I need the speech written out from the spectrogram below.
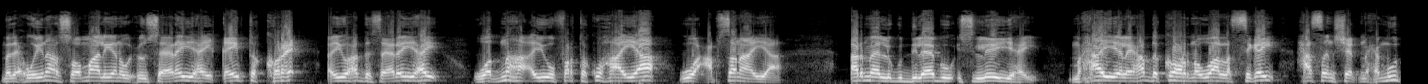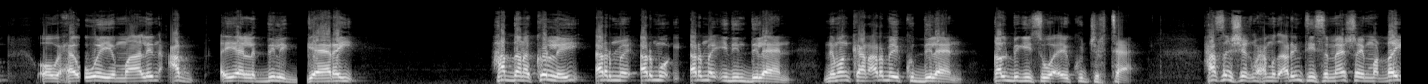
Madaxweynaha soomaaliyana wuxuu saaran yahay qeybta kore ayuu hadda saaran yahay. Wadnaha ayuu farta ku hayaa wuu cabsanayaa. Armaa lagu dilaa buu is leeyahay maxaa yeelay hadda ka horna waa la sigay xasan sheekh maxamuud oo waxaa weeye maalin cad ayaa la dili gaaray haddana kolley armay idin dilaan. Nimankan armay ku dilaan. Qalbigiisa waa ay ku jirtaa xasan sheekh maxamuud arrintiisa meeshay madhay.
